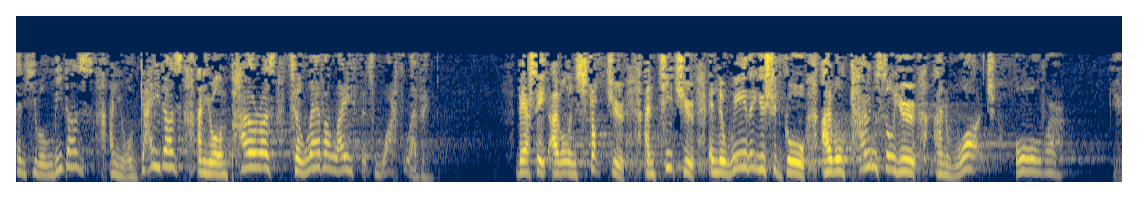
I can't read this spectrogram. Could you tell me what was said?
then He will lead us and He will guide us and He will empower us to live a life that's worth living. Verse 8, I will instruct you and teach you in the way that you should go. I will counsel you and watch over you.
